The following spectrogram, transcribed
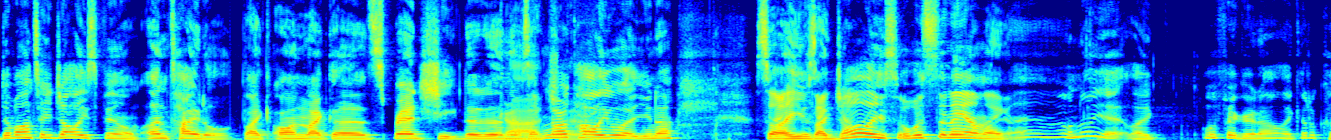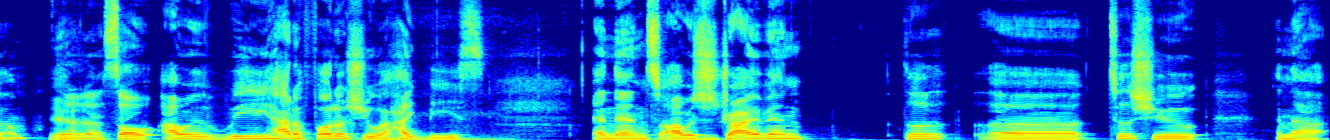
Davonte Jolly's film, untitled, like on like a spreadsheet. Da, da, and it's like North Hollywood, you know. So he was like Jolly. So what's the name? I'm like, I don't know yet. Like we'll figure it out. Like it'll come. Da, da. So I was we had a photo shoot at Hypebeast, and then so I was just driving the uh to the shoot, and the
